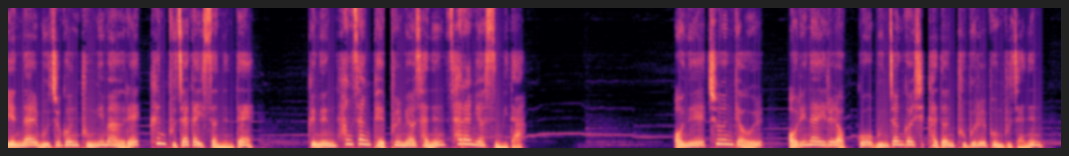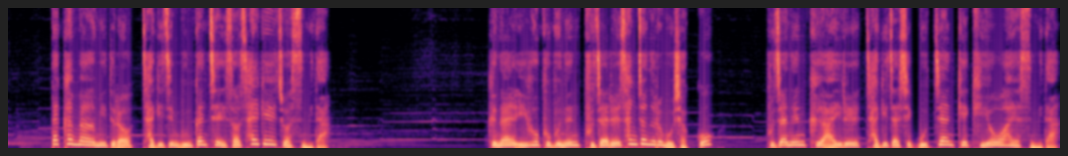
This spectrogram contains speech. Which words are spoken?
옛날 무주군 북리마을에 큰 부자가 있었는데 그는 항상 베풀며 사는 사람이었습니다. 어느 해 추운 겨울 어린아이를 업고 문전걸식하던 부부를 본 부자는 딱한 마음이 들어 자기 집 문간체에서 살게 해주었습니다. 그날 이후 부부는 부자를 상전으로 모셨고 부자는 그 아이를 자기 자식 못지않게 귀여워하였습니다.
